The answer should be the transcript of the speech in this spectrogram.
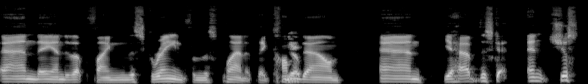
And they ended up finding this grain from this planet. They come Yep. down and you have this guy and just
